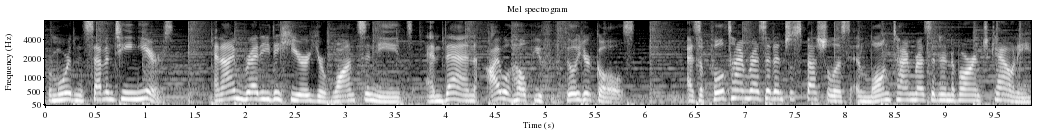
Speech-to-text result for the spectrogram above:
for more than 17 years. And I'm ready to hear your wants and needs, and then I will help you fulfill your goals. As a full time residential specialist and longtime resident of Orange County,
